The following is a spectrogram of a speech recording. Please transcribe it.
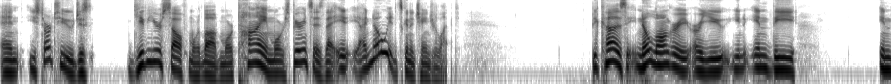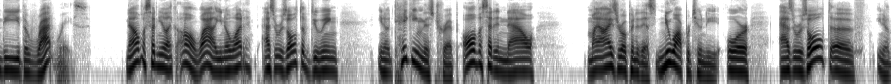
and you start to just give yourself more love, more time, more experiences, that it, I know it's going to change your life because no longer are you, you in the in the the rat race. Now all of a sudden you're like, oh wow, you know what? As a result of doing, you know, taking this trip, all of a sudden now my eyes are open to this new opportunity, or as a result of you know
